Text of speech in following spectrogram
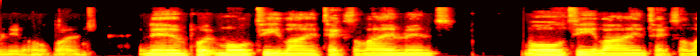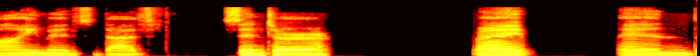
don't need a whole bunch. And then put multi-line text alignments, multi-line text alignments dot center, right? And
